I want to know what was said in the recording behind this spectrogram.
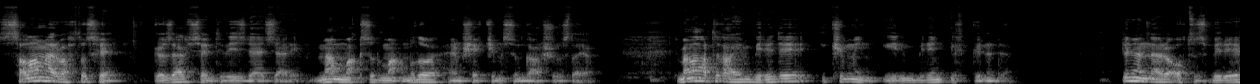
Salam, hər vaxtınız xeyir. Gözəl Hüseyn TV izləyiciləri. Mən Maksud Mahmudov, həmişə kimisinin qarşınızdayım. Deməli, artıq ayın 1-idir, 2021-in ilk günüdür. Dünənləri 31-i,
